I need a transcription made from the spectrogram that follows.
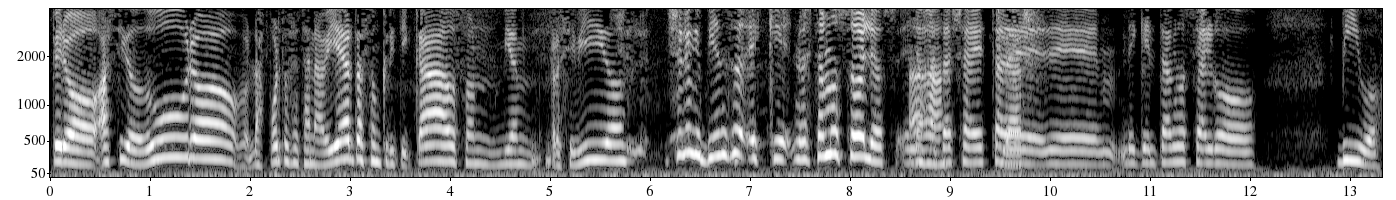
Pero ha sido duro, las puertas están abiertas, son criticados, son bien recibidos. Yo lo que pienso es que no estamos solos en la batalla esta claro. de, de- de que el tango sea algo vivo.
